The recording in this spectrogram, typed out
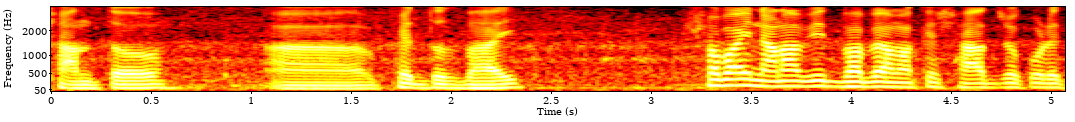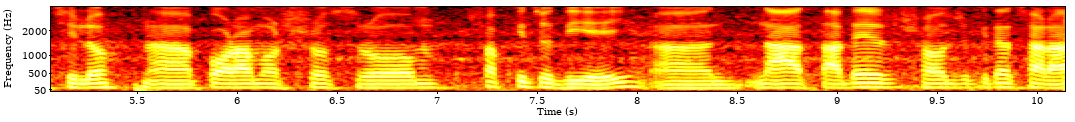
শান্ত ফেরদোস ভাই, সবাই নানাবিধভাবে আমাকে সাহায্য করেছিল। পরামর্শ, শ্রম সব কিছু দিয়েই না, তাদের সহযোগিতা ছাড়া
